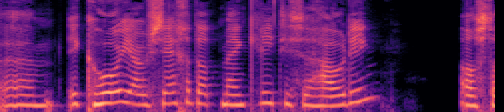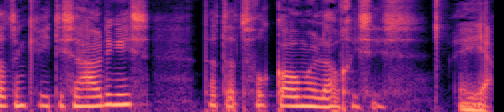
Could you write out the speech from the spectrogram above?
um, ik hoor jou zeggen dat mijn kritische houding, als dat een kritische houding is, dat dat volkomen logisch is. Ja.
